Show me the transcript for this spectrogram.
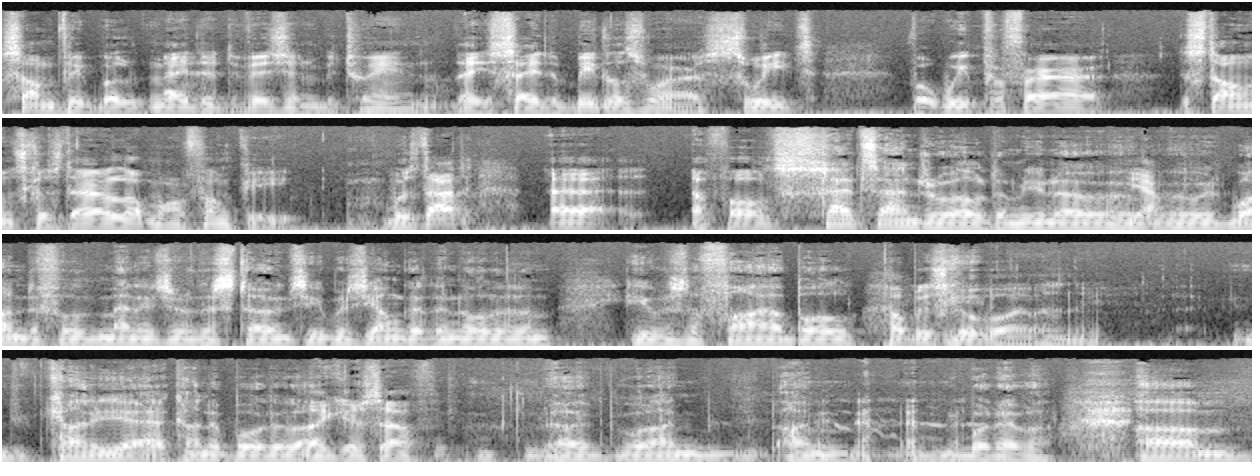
Some people made a division between. They say the Beatles were sweet, but we prefer the Stones because they're a lot more funky. Was that uh, a false? That's Andrew Oldham, you know, who, Yeah. who was wonderful manager of the Stones. He was younger than all of them. He was a fireball. Public schoolboy, wasn't he? Kind of, yeah, kind of borderline. Like yourself. Uh, well, I'm, I'm whatever. Um,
